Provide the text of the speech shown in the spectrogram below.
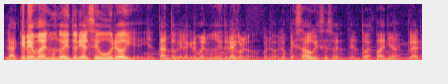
La crema del mundo editorial seguro, y, y en tanto que la crema del mundo editorial, con lo, con lo- lo pesado que es eso en, en toda España, claro.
